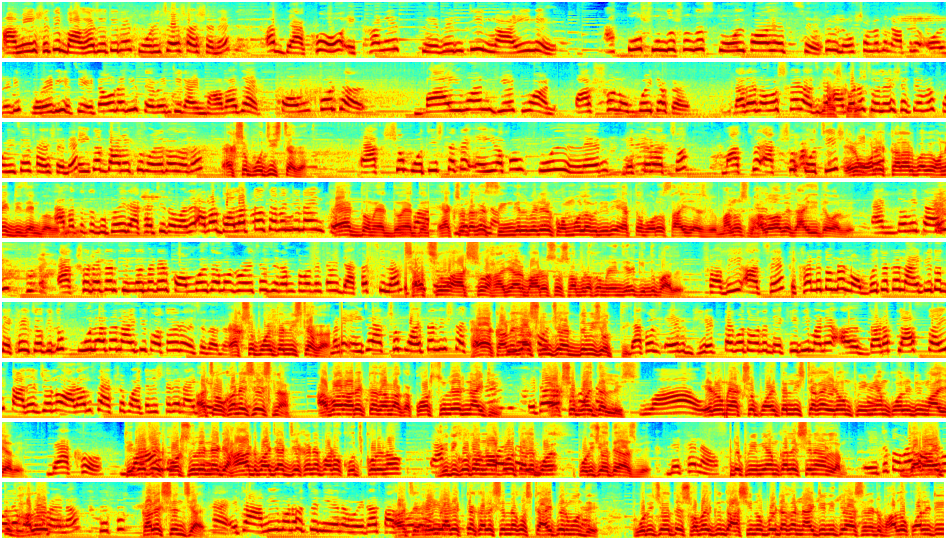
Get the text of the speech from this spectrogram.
আমি এসেছি বাঘা যতীনের পরিচয় ফ্যাশনে আর দেখো এখানে সেভেন্টি নাইনে এত সুন্দর সুন্দর স্টোল পাওয়া যাচ্ছে। আমি লোক সামলাতে না পেরে অলরেডি পরে দিয়েছি। এটাও নাকি সেভেন্টি নাইন ভাবা যায়? Comforter buy one get one পাঁচশো নব্বই টাকায়। দাদা নমস্কার। আজকে আবারও চলে এসেছি আমরা পরিচয় ফ্যাশনে এইটার দাম একটু বলে দাও দাদা। একশো পঁচিশ টাকা। একশো পঁচিশ টাকা এইরকম ফুল লেন্থ দেখতে পাচ্ছ। মাত্র একশো পঁচিশ। অনেক কালার পাবে অনেক ডিজাইন পাবে। আপাতত দুটোই দেখাচ্ছি তোমাদের। আমার গলারটাও সেভেন্টি নাইন তো। একদম একদম একদম। একশো টাকা সিঙ্গেল বেডের কম্বল হবে দিদি এত বড় সাইজ আসবে। মানুষ ভালোভাবে গায়ে দিতে পারবে। একদমই তাই। একশো টাকার সিঙ্গেল বেডের কম্বল যেমন রয়েছে যেরকম তোমাদেরকে আমি দেখাচ্ছিলাম সাতশো আটশো হাজার বারোশো সব রকম রেঞ্জের কিন্তু পাবে। সবই আছে। এখানে তোমরা নব্বই টাকা নাইটি তো দেখেইছো কিন্তু ফুল হাতা নাইটি কতই রয়েছে দাদা? একশো পঁয়তাল্লিশ টাকা। মানে এইটা একশো পঁয়তাল্লিশ টাকা। হ্যাঁ কানে যা শুনছো একদমই সত্যি। দেখো এর ঘেরটা একবার তোমাদের দেখিয়ে দিই মানে যারা প্লাস সাইজ তাদের জন্য আরামসে একশো পঁয়তাল্লিশ টাকা নাইটি আচ্ছা ওখানে শেষ না। আবার আরেকটা ধামাকা কটসুলের নাইটি একশো পঁয়তাল্লিশ। এরকম একশো পঁয়তাল্লিশ টাকা এরকম প্রিমিয়াম কোয়ালিটির মাল যাবে। দেখো ঠিক আছে করসুলের নাইটি হাট বাজার যেখানে পারো খোঁজ করে নাও। যদি কোথাও না পাও তাহলে প- 145 পরিচয়তে আসবে। দেখে নাও। একটু প্রিমিয়াম কালেকশন আনলাম। এইটা তোমরা যারা একটু ভালো না। কালেকশন চায়। হ্যাঁ এটা আমি মনে হচ্ছে নিয়ে নেব এটা আচ্ছা এই আরেকটা কালেকশন দেখো স্টাইপের মধ্যে। পরিচয়তে সবাই কিন্তু আশি নব্বই টাকার নাইটি নিতে আসে না একটু ভালো কোয়ালিটি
